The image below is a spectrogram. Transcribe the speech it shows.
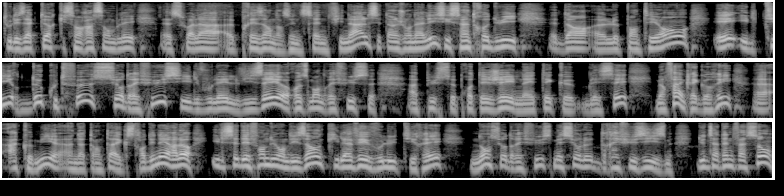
tous les acteurs qui sont rassemblés soient là présents dans une scène finale. C'est un journaliste, il s'introduit dans le Panthéon et il tire deux coups de feu sur Dreyfus. Il voulait le viser. Heureusement, Dreyfus a pu se protéger, il n'a été que blessé. Mais enfin, Grégory a commis un attentat extraordinaire. Alors, il s'est défendu en disant qu'il avait voulu tirer non sur Dreyfus, mais sur le dreyfusisme. D'une certaine façon,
